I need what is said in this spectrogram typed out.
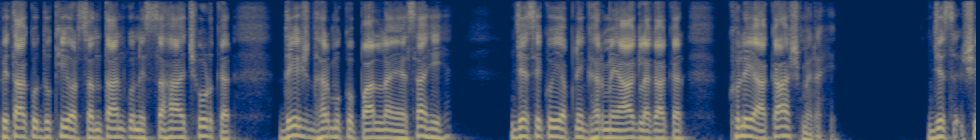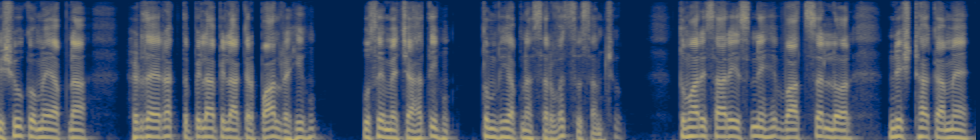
पिता को दुखी और संतान को निस्सहाय छोड़कर देश धर्म को पालना ऐसा ही है, जैसे कोई अपने घर में आग लगाकर खुले आकाश में रहे। जिस शिशु को मैं अपना हृदय रक्त पिला पिलाकर पाल रही हूँ, उसे मैं चाहती हूँ तुम भी अपना सर्वस्व समझो। तुम्हारे सारे स्नेह, वात्सल्य और निष्ठा का मैं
